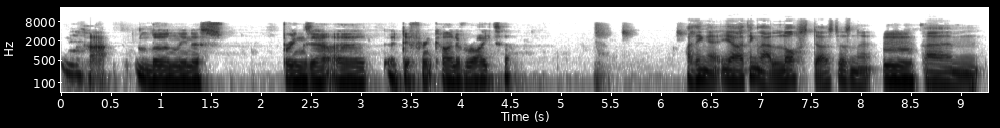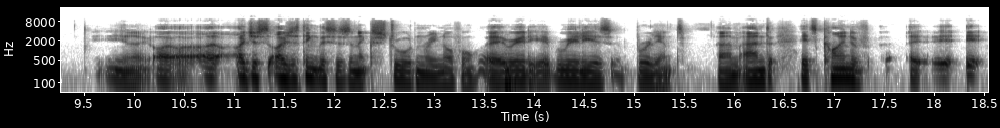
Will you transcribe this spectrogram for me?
that loneliness brings out a, a different kind of writer? I think, that- yeah, I think that loss does, doesn't it? Mm. Um, you know, I, I, I just, I just think this is an extraordinary novel. It really, it really is brilliant. Um, and it's kind of, it, it,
